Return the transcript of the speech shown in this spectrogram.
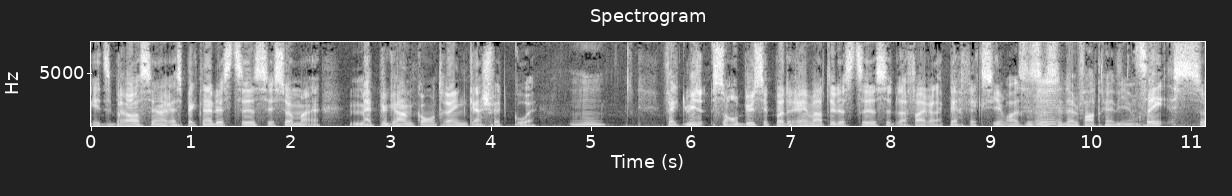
Il dit brasser en respectant le style, c'est ça ma, ma plus grande contrainte quand je fais de quoi. Mhm. Fait que lui, son but, c'est pas de réinventer le style, c'est de le faire à la perfection. Ouais, c'est ça, c'est de le faire très bien. ouais. Sais, ça,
